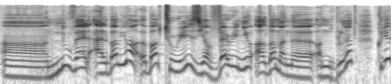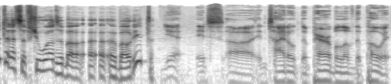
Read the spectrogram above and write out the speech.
un nouvel album. You are about to release your very new album on, uh, Blue Note. Could you tell us a few words about, uh, about it? Yeah, it's uh, entitled The Parable of the Poet.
